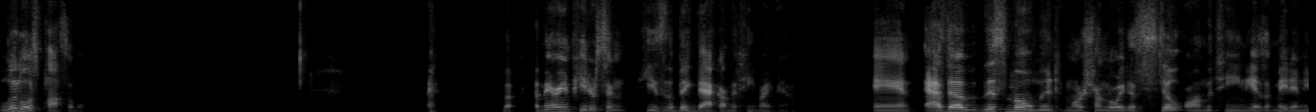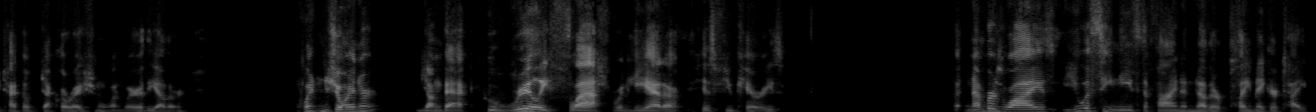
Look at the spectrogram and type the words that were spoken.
little as possible. Look, Marion Peterson, he's the big back on the team right now. And as of this moment, MarShawn Lloyd is still on the team. He hasn't made any type of declaration one way or the other. Quinten Joyner, young back, who really flashed when he had a, his few carries. But numbers wise, USC needs to find another playmaker type,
